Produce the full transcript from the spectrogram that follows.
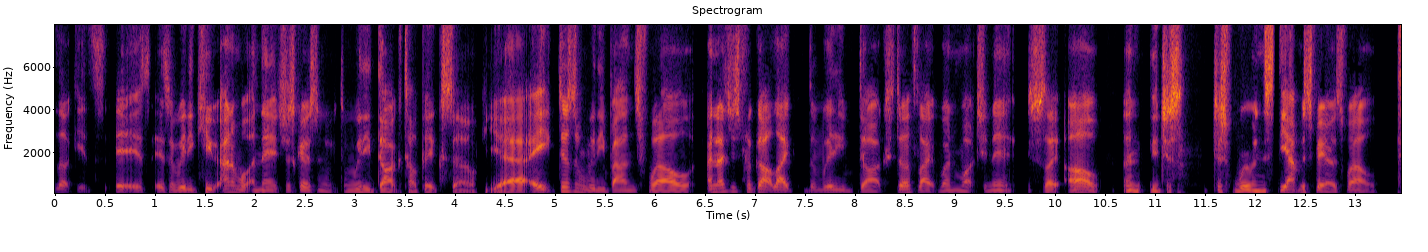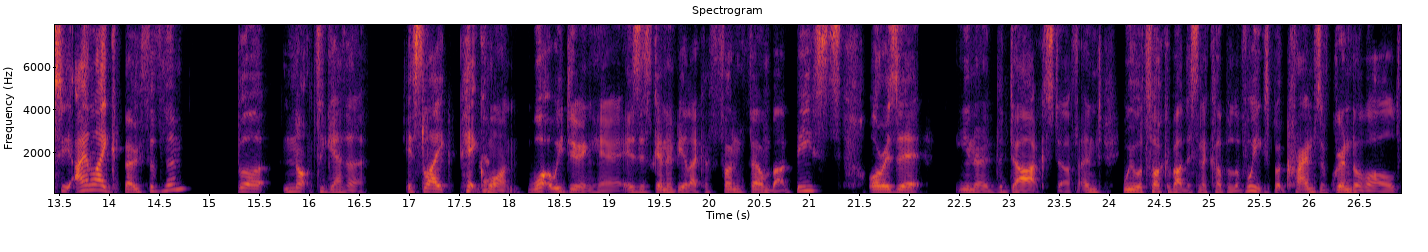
look, it's it's it's a really cute animal, and then it just goes into really dark topics. So yeah, it doesn't really balance well. And I just forgot like the really dark stuff. Like when watching it, it's just like, oh, and it just just ruins the atmosphere as well. See, I like both of them, but not together. It's like pick Yeah. one. What are we doing here? Is this going to be like a fun film about beasts, or is it, you know, the dark stuff? And we will talk about this in a couple of weeks. But Crimes of Grindelwald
